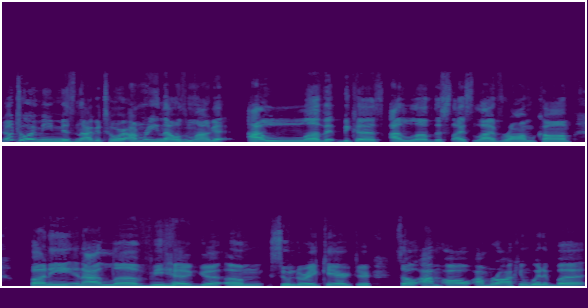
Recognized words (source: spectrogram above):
Don't Toy Me, Miss Nagatoro. I'm reading that one's manga. I love it because I love the slice of life rom com funny and I love me a good um tsundere character. So I'm all I'm rocking with it, but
